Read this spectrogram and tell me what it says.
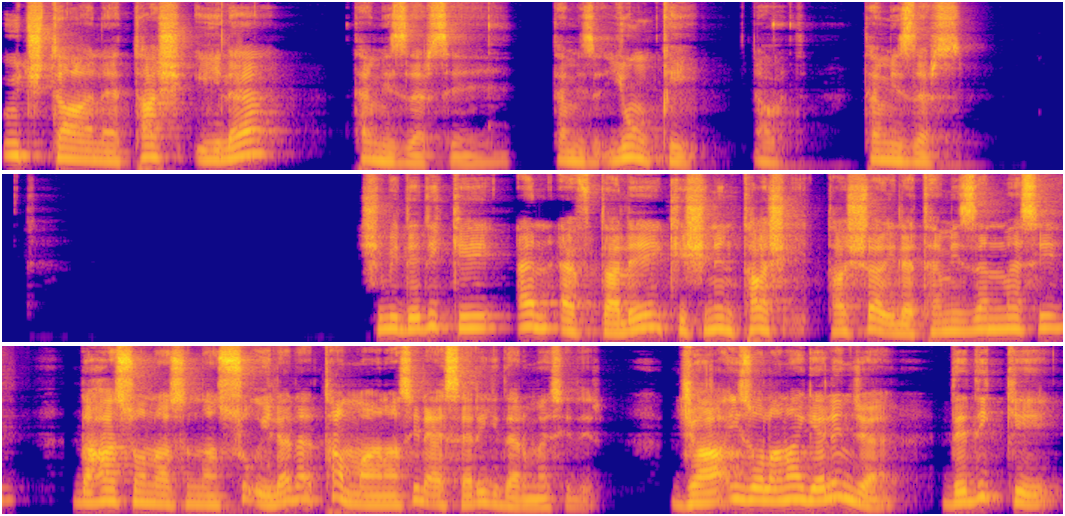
üç tane taş ile temizlersin. Temiz, yunqi. Evet. Temizlersin. Şimdi dedik ki en eftali kişinin taş taşlar ile temizlenmesi, daha sonrasından su ile de tam manasıyla eseri gidermesidir. Caiz olana gelince dedik ki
